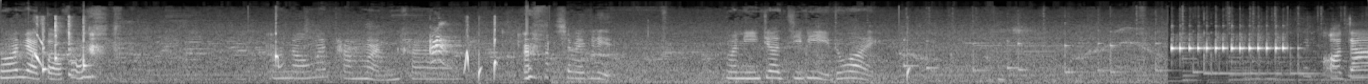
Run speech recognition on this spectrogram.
ม่อนอย่าตกลงเอาน้องมาทำหมันค่ะ ใช่ไหมพี่ดิวันนี้เจอจีบีด้วยอ๋อเจ้า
